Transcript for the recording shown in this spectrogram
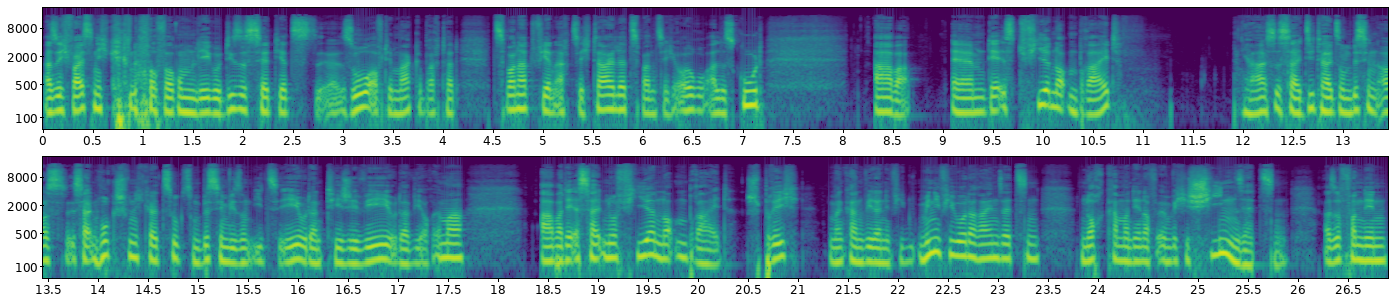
also ich weiß nicht genau, warum Lego dieses Set jetzt äh, so auf den Markt gebracht hat. 284 Teile, 20 Euro, alles gut. Aber ähm, der ist vier Noppen breit. Ja, es ist halt, sieht halt so ein bisschen aus, ist halt ein Hochgeschwindigkeitszug, so ein bisschen wie so ein ICE oder ein TGW oder wie auch immer. Aber der ist halt nur vier Noppen breit. Sprich, man kann weder eine Minifigur da reinsetzen, noch kann man den auf irgendwelche Schienen setzen. Also von den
